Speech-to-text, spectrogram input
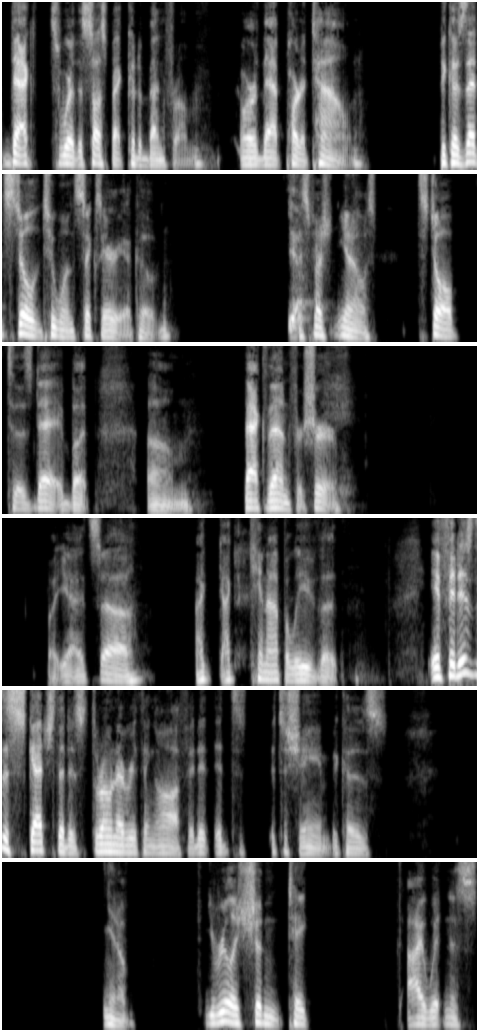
that's where the suspect could have been from or that part of town because that's still the 216 area code. Yeah. Especially, you know, still to this day, but um back then for sure. But yeah, it's uh I I cannot believe that if it is the sketch that has thrown everything off, it, it it's it's a shame because you know, you really shouldn't take eyewitness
